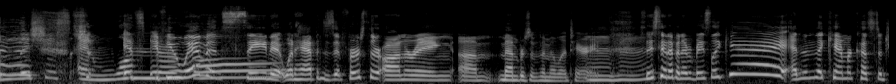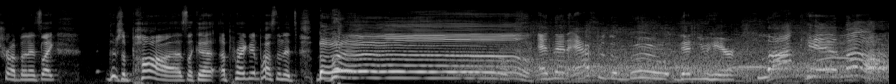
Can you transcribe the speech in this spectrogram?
delicious and It's, wonderful. if you haven't seen it, what happens is at first they're honoring um, members of the military. Mm-hmm. So they stand up and everybody's like, "Yay!" And then the camera cuts to Trump, and it's like there's a pause, like a, a pregnant pause, and it's boo. And then after the boo, then you hear "Lock him up,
